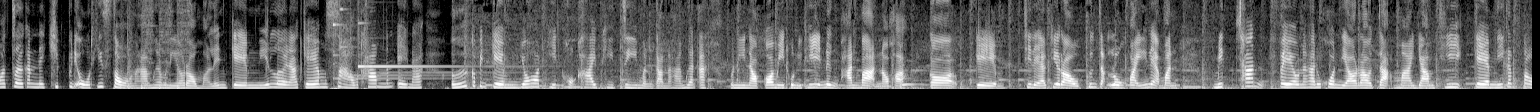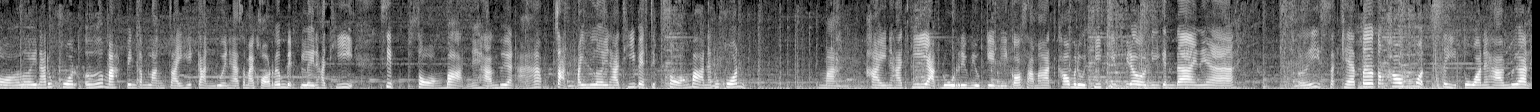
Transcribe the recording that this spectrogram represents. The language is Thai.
มาเจอกันในคลิปวิดีโอที่ 2 นะคะเมื่อวันนี้เรามาเล่นเกมนี้เลยนะ เกมสาวทำนั่นเองนะ เออ ก็เป็นเกมยอดฮิตของค่าย PG เหมือนกันนะคะ เพื่อนอะวันนี้เนาะก็มีทุนอยู่ที่ 1,000 บาทเนาะค่ะก็เกมที่แล้วที่เราเพิ่งจะลงไปนี่แหละมัน มิชชั่นเฟลนะคะทุกคนเดี๋ยวเราจะมาย้ำที่เกมนี้กันต่อเลยนะทุกคนเออมาเป็นกำลังใจให้กันด้วยนะคะ สมัยขอเริ่มเบ็ดไปเลยนะคะที่ 12 บาทนะคะเพื่อนอะจัดไปเลยนะคะที่เบ็ด 12 บาทนะทุกคนมาใครนะคะที่อยากดูรีวิวเกมนี้ก็สามารถเข้ามาดูที่คลิปวิดีโอนี้กันได้นี่ยเอ้ยสแคตเตอร์ต้องเข้าทั้งหมด 4 ตัวนะคะเพื่อน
